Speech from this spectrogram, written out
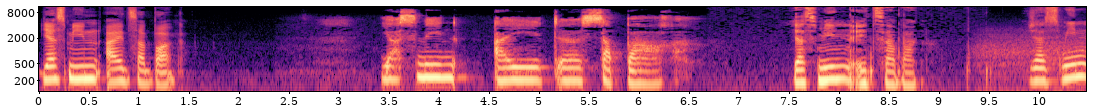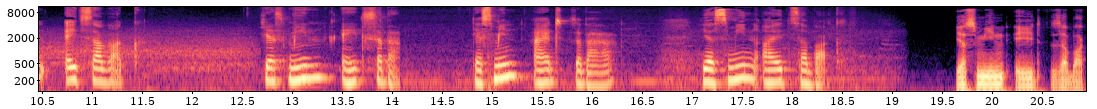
ياسمين عيد صباغ ياسمين Eid uh, Sabbar. Yasmin Eid Sabak. Jasmine Eid Sabak. Yasmin Eid Sabak. Yasmin Eid Sabah. Yasmin Eid Sabak. Yasmin Eid Sabak.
